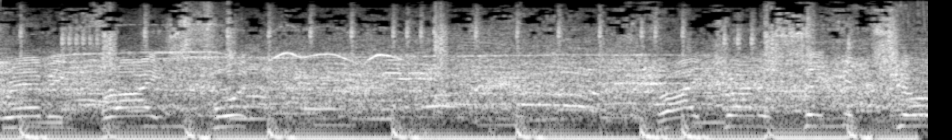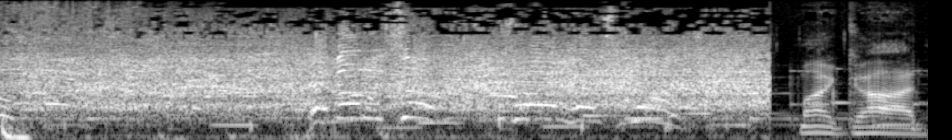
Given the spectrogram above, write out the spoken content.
Grabbing Frye's foot. Frye trying to sink and choke. And that is it. Frye has won. My God.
